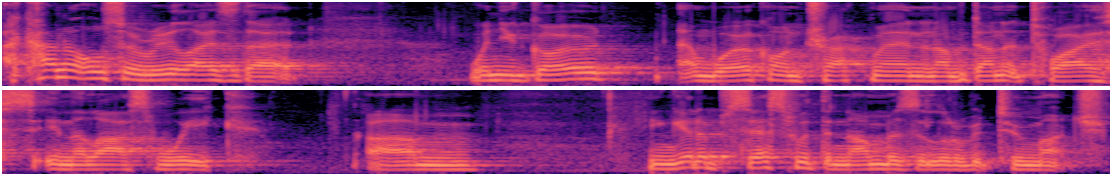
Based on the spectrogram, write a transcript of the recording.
I kind of also realized that when you go and work on TrackMan, and I've done it twice in the last week, um, you can get obsessed with the numbers a little bit too much.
